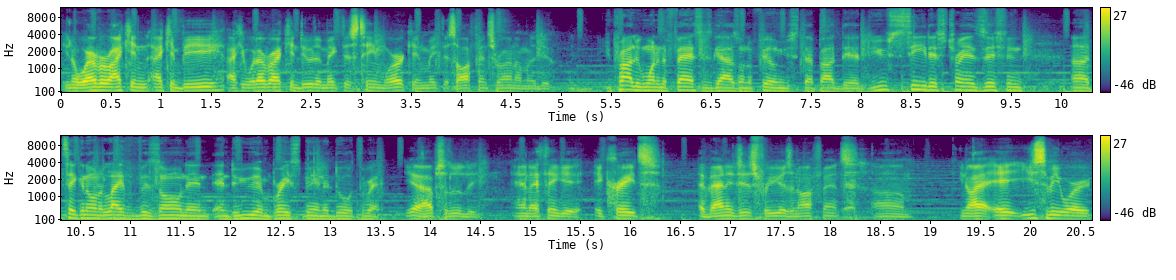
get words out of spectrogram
you know, wherever I can, I can be, I can whatever I can do to make this team work and make this offense run, I'm going to do. You're probably one of the fastest guys on the field when you step out there. Do you see this transition uh, taking on a life of its own, and, and do you embrace being a dual threat? Yeah, absolutely. And I think it, it creates advantages for you as an offense. Um, you know, I, it used to be where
